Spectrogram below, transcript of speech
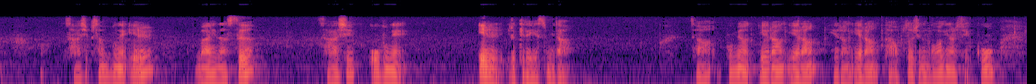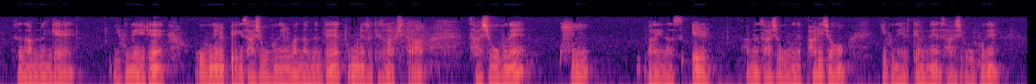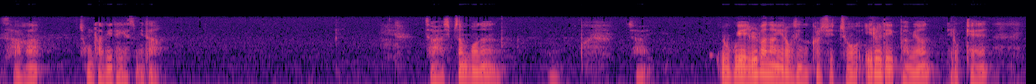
43분의 1 마이너스 45분의 1 이렇게 되겠습니다. 자 보면 얘랑 얘랑 얘랑 얘랑 다 없어지는 거 확인할 수 있고 그래서 남는 게 2분의 1에 5분의 1 빼기 45분의 1만 남는데 통분해서 계산합시다. 45분의 9 마이너스 1 하면 45분의 8이죠. 2분의 1 때문에 45분의 4가 정답이 되겠습니다. 자, 13번은 자, 요게 일반항이라고 생각할 수 있죠. 1을 대입하면 이렇게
